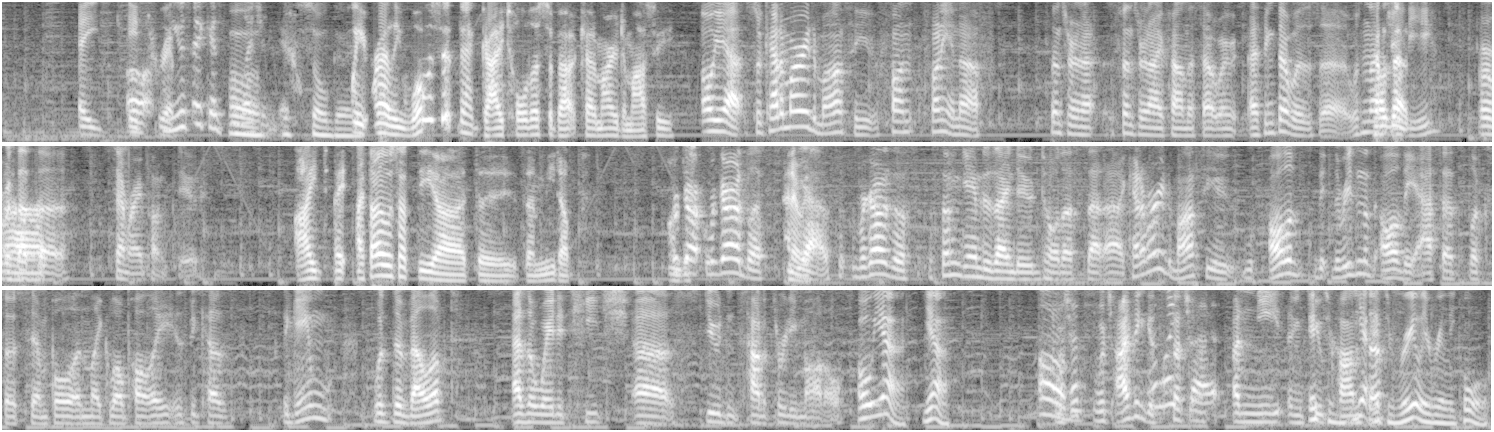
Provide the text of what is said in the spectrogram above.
a a Oh, trip. music is Oh, legendary. it's so good. Wait, Riley, what was it that guy told us about Katamari Damacy? Oh yeah, so Katamari Damacy, fun, funny enough, Spencer and I, Spencer and I found this out. When, I think that was uh, wasn't that, That was that- JD, or was Uh, that the Samurai Punk dude? I, I I thought it was at the uh the the meetup. Regar- regardless, Anyways. yeah. Regardless, some game design dude told us that uh, Katamari Damacy, all of the, the reason that all of the assets look so simple and like low poly is because the game was developed as a way to teach uh, students how to 3D model, Oh yeah, yeah. Oh, which, that's which I think I is like such that. a neat and cute It's concept. yeah, it's really really cool.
